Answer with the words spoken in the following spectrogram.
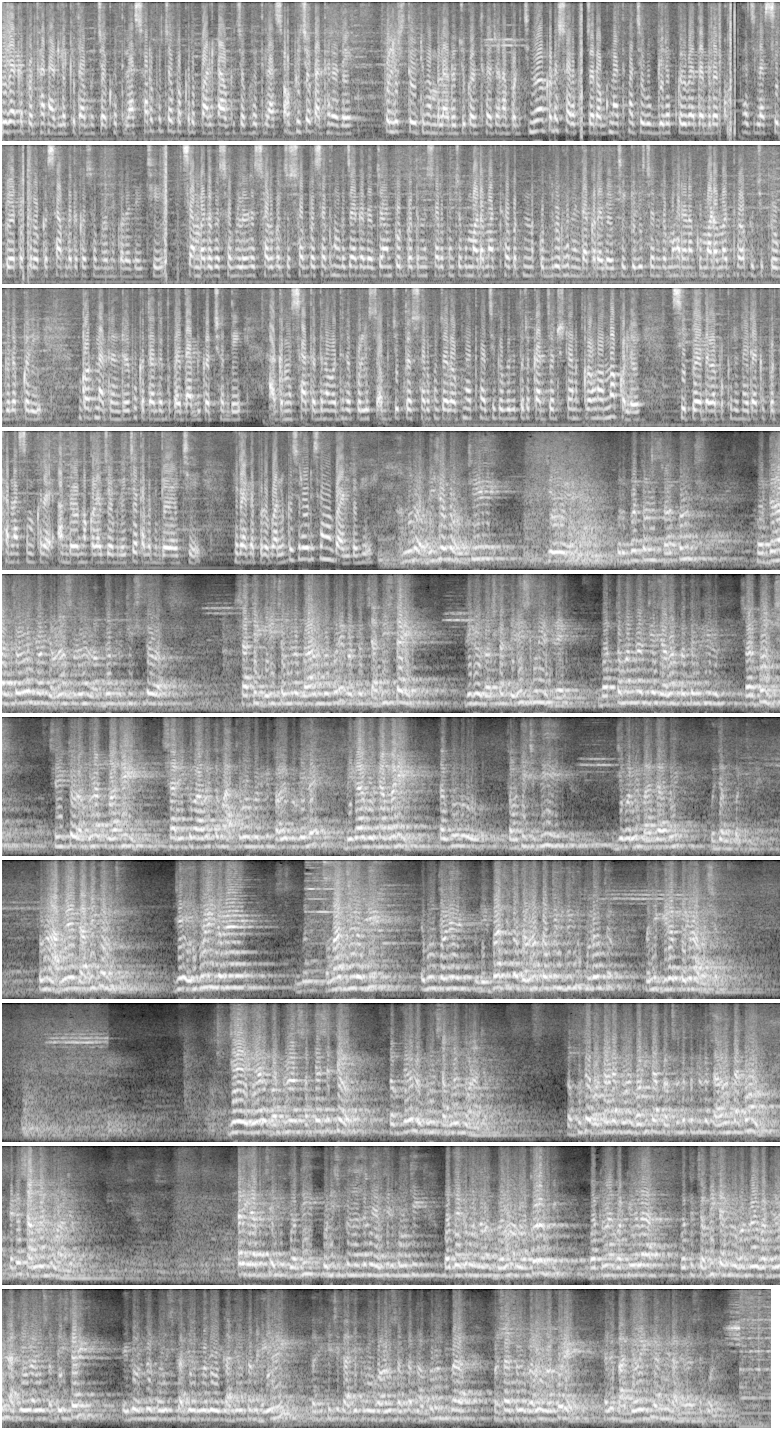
ନିରାକପୁର ଥାନାରେ ଲିଖିତ ଅଭିଯୋଗ ହୋଇଥିଲା ସରପଞ୍ଚ ପକ୍ଷରୁ ପାଲଟା ଅଭିଯୋଗ ହୋଇଥିଲା ଅଭିଯୋଗ ଆଧାରରେ পুলিশ দুইটি মামলা রুজু করে জনাপড়ি নূয়াকড়া সরপঞ্চ রঘুনাথ মাঝিকু গিরফ করা দাবিতে খোর্ধা জেলা সিপিআই পক্ষ সাংবাদিক সম্মেলন করা সাংবাদিক সম্মেলনে সরপঞ্চ সর্বসাধারণ জায়গায় জন পূর্বতন সরপঞ্চক মাড়মাধ্যম ঘটনাকে দৃঢ় নিন্দা করা গিরিশ চন্দ্র মহারাণাকে মাড়মাধ্যম অভিযুক্তকে গিরফ করে ঘটনাটি নিরপেক্ষ তদন্ত পাই দাবি করছেন আগামী সাত দিন মধ্যে পুলিশ অভিযুক্ত সরপঞ্চ রঘুনাথ মাঝিক বিরুদ্ধে কার্যানুষ্ঠান গ্রহণ নকলে সিপিআই দল পক্ষ নিরাকপুর থানা সম্মুখে আন্দোলন করা চেতাবনী দিয়েছে ହୀରାକାପୁର ବାଲୁକେଶ୍ୱର ଓଡ଼ିଶା ମୋବାଇଲ ଟିଭି ଆମର ଅଭିଯୋଗ ହେଉଛି ଯେ ପୂର୍ବତନ ସରପଞ୍ଚ ଖୋର୍ଦ୍ଧା ଅଞ୍ଚଳର ଜଣେ ଜଣାଶୁଣା ଲବ୍ଧ ପ୍ରତିଷ୍ଠିତ ସାଥୀ ଗିରିଚନ୍ଦ୍ର ବାହାରଙ୍କ ପରେ ଗତ ଚାଳିଶ ତାରିଖ ଦିନ ଦଶଟା ତିରିଶ ମିନିଟ୍ରେ ବର୍ତ୍ତମାନର ଯିଏ ଜନପ୍ରତିନିଧି ସରପଞ୍ଚ ଶ୍ରୀଯୁକ୍ତ ରଘୁନାଥ ମାଝୀ ଶାରୀରିକ ଭାବେ ତାକୁ ଆକ୍ରମଣ କରିକି ତଳେ ପକାଇଲେ ବିଧା ଗୋଟା ମାରି ତାକୁ ତଣ୍ଟି ଚିପି ଜୀବନରେ ମାରିଦେବା ପାଇଁ ଉଦ୍ୟମ କରିଥିଲେ ତେଣୁ ଆମେ ଦାବି କରୁଛୁ ଯେ ଏଇଭଳି ଜଣେ মান সমাজ যোগী এবং জেনে নির্বাচিত গণতান্ত্রিক বিষয়কে तुरुন্ত মানে গ্রেফতারের আবশ্যক এই এর বতন সত্য সত্য তকয়ে লোক সমন কোনা যাব প্রকৃত বতন কোনা ঘড়িকা প্রচন্ড পত্রের কারণটা কো এটা সামন কোনা যাব আর যদি যদি পুলিশ প্রশাসন এখানে প্রতীক পদগম গ্রহণ না করেন বর্তমান বটিলা প্রতি 24 তারিখের ঘটনা আজ 27 তারিখ এগুলো তো কৌশি কার্য মানে কার্যানুষ্ঠান হয়ে নাই যদি কিছু কার্যক্রম গ্রহণ সরকার ন করতে বা প্রশাসন গ্রহণ ন করে তাহলে বাধ্য হয়ে আমি রাজরাস্তা করলাম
